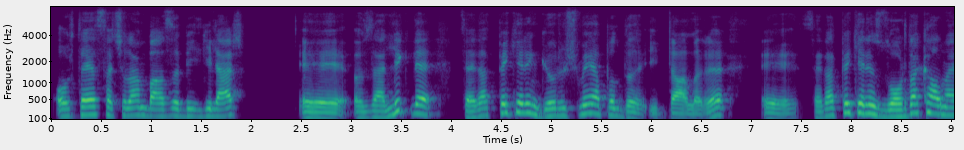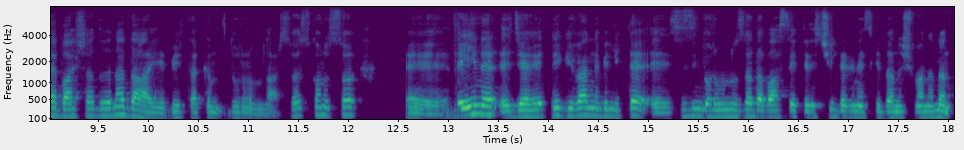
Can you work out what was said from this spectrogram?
ortaya saçılan bazı bilgiler e, özellikle Sedat Peker'in görüşme yapıldığı iddiaları, e, Sedat Peker'in zorda kalmaya başladığına dair bir takım durumlar söz konusu. E, ve yine e, Cevheri Güven'le birlikte e, sizin yorumunuzda da bahsettiğiniz Çiller'in eski danışmanının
